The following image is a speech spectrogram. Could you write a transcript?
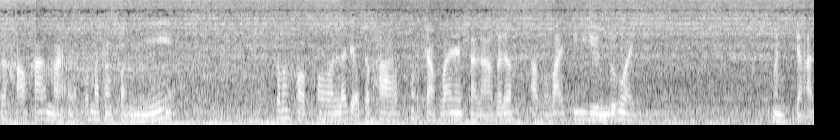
ก็เข้าข้ามมาแล้วก็มาทางฝั่งนี้ ก็มาขอพรแล้วเดี๋ยวจะพาจากไหว้ในศาลาก็จะพาไปไหว้ที่ยืนด้วย เหมือนกัน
